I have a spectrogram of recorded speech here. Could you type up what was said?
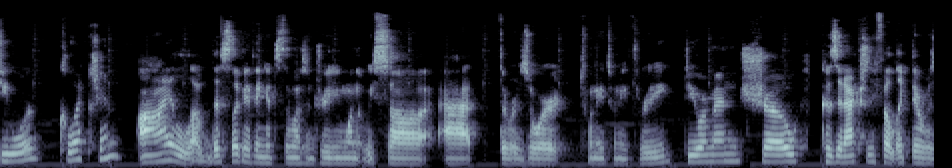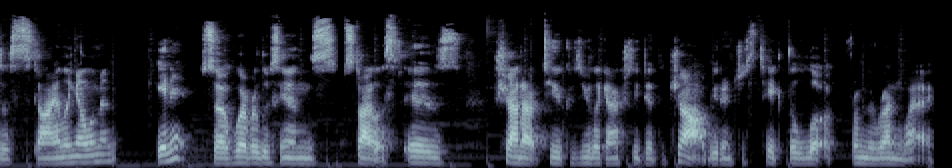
Dior collection. I love this look. I think it's the most intriguing one that we saw at the Resort 2023 Dior Men show because it actually felt like there was a styling element in it. So whoever Lucien's stylist is, shout out to you because you like actually did the job. You didn't just take the look from the runway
